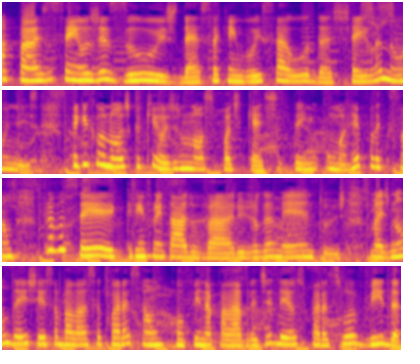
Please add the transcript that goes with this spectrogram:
A paz do Senhor Jesus, dessa quem vos saúda, Sheila Nunes. Fique conosco que hoje no nosso podcast tem uma reflexão para você que tem enfrentado vários julgamentos, mas não deixe isso abalar seu coração. Confie na palavra de Deus para a sua vida.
